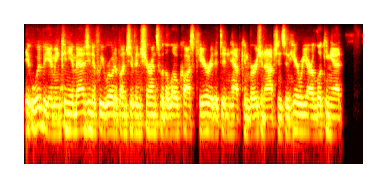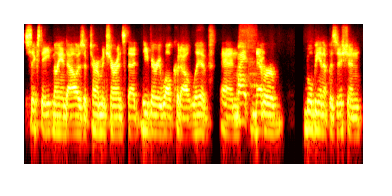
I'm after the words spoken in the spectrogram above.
It would be. I mean, can you imagine if we wrote a bunch of insurance with a low cost carrier that didn't have conversion options? And here we are looking at six to eight million dollars of term insurance that he very well could outlive and right. never will be in a position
